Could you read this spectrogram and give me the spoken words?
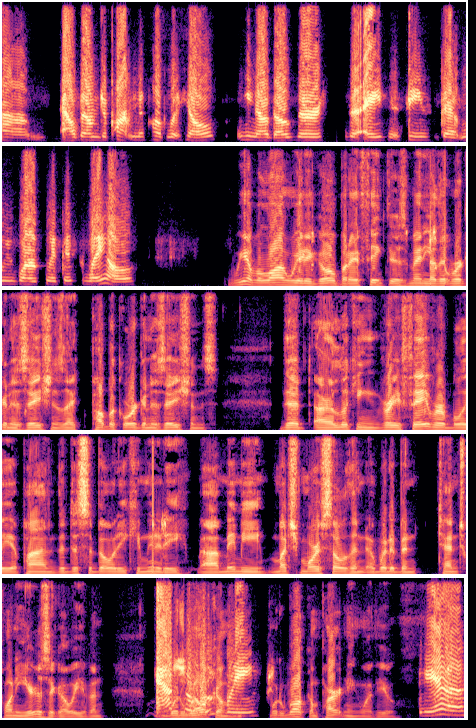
Um, Alabama Department of Public Health, you know, those are the agencies that we work with as well. We have a long way to go, but I think there's many other organizations, like public organizations, that are looking very favorably upon the disability community, uh, maybe much more so than it would have been 10, 20 years ago, even. Absolutely. Would welcome, would welcome partnering with you. Yeah.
